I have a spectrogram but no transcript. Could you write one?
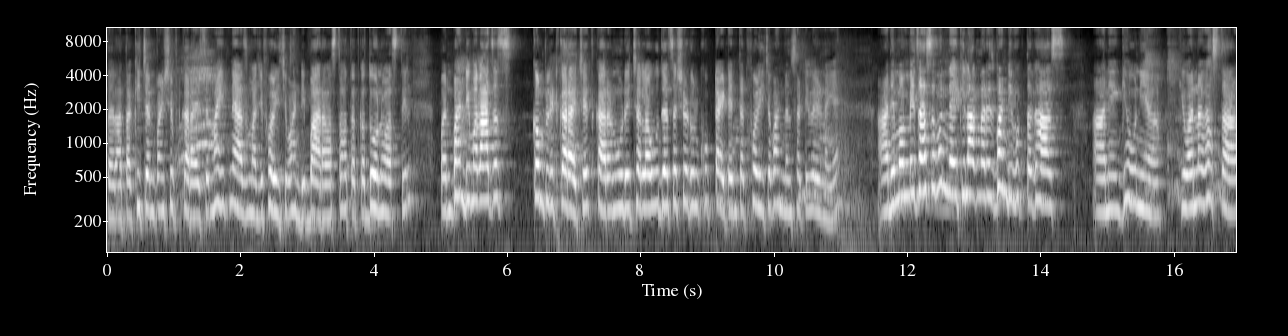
तर आता किचन पण शिफ्ट करायचं. माहीत नाही आज माझी फळीची भांडी बारा वाजता होतात का? दोन वाजतील. पण भांडी मला आजच कंप्लीट करायचे आहेत कारण उद्याच्याला उद्याचं शेड्यूल खूप टाईट आहे आणि त्यात फळीच्या भांड्यांसाठी वेळ नाही आहे आणि मम्मीचं असं म्हणणं आहे की लागणारेच भांडी फक्त घास आणि घेऊन ये किंवा न घासता.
